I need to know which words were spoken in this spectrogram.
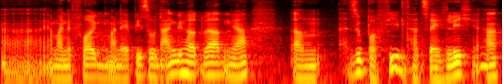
äh, ja, meine Folgen, meine Episoden angehört werden, ja, ähm, super viel tatsächlich, ja,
